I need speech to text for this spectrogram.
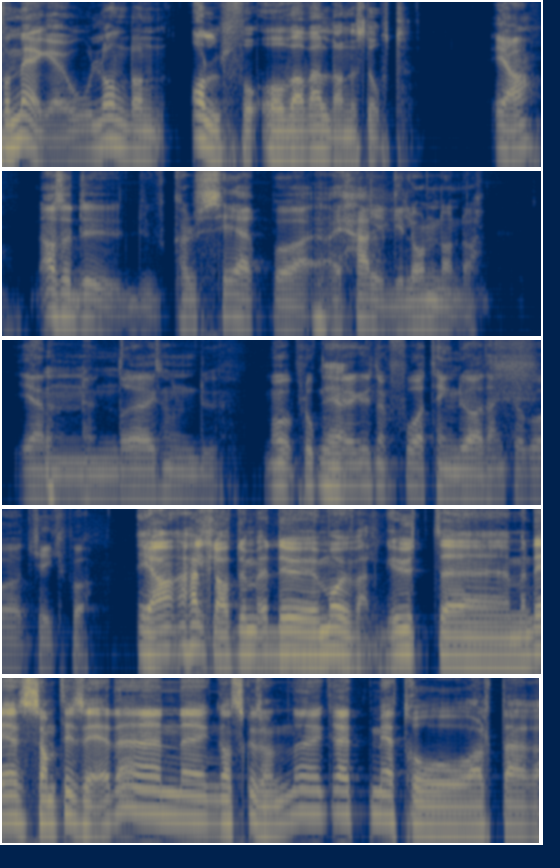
for meg er jo London altfor overveldende stort. Ja, altså du, du, hva du ser på ei helg i London, da. 100 liksom, Du må plukke Ja. ut noen få ting du har tenkt å gå og kikke på. Ja, helt klart. Du, du må jo velge ut. eh, men det er, samtidig så er det en eh, ganske sånn eh, greit metro og alt der.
